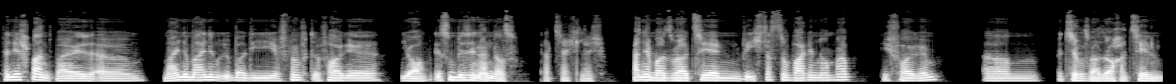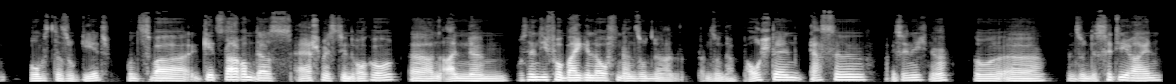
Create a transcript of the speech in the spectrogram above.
Finde ich spannend, weil äh, meine Meinung über die fünfte Folge, ja, ist ein bisschen anders, tatsächlich. Ich kann ja mal so erzählen, wie ich das so wahrgenommen habe, die Folge. Ähm, beziehungsweise auch erzählen, worum es da so geht. Und zwar geht es darum, dass Ash, Misty und Rocco äh, an einem, wo sind die vorbeigelaufen? An so einer, an so einer Baustellengasse, weiß ich nicht, ne? So, äh, in so eine City rein.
